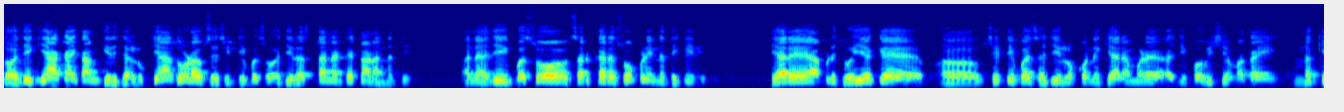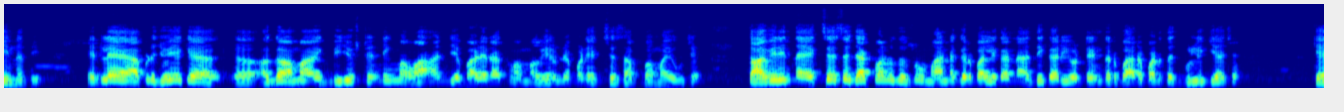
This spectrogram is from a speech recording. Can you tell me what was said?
તો હજી ક્યાં કાંઈ કામગીરી ચાલુ? ક્યાં દોડાવશે સિટી બસો? હજી રસ્તાના ઠેકાણા નથી. અને હજી બસો સરકારે સોંપણી નથી કરી. ત્યારે આપણે જોઈએ કે સિટી બસ હજી લોકોને ક્યારે મળે? હજી ભવિષ્યમાં કઈ નક્કી નથી. એટલે આપણે જોઈએ કે અગાઉ આમાં એક બીજું સ્ટેન્ડિંગમાં વાહન જે ભાડે રાખવામાં એમને પણ એક્સેસ આપવામાં આવ્યું છે. તો આવી રીતના એક્સેસ જ આપવાનું તો શું? મહાનગરપાલિકાના અધિકારીઓ ટેન્ડર બહાર પાડતા જ ભૂલી ગયા છે? કે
